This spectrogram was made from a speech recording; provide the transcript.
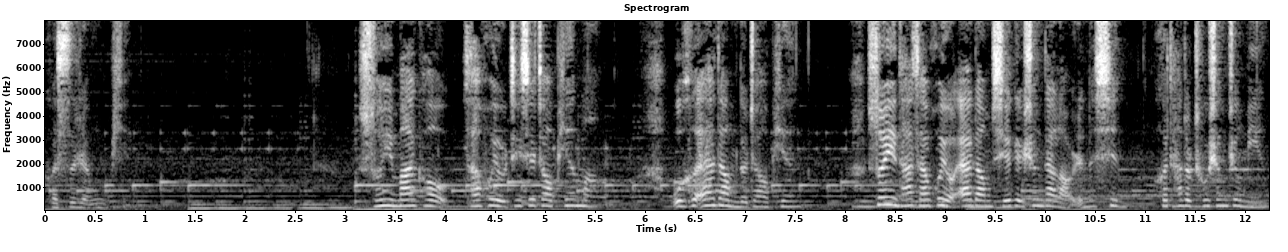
和私人物品。所以，Michael 才会有这些照片吗？我和 Adam 的照片，所以他才会有 Adam 写给圣诞老人的信和他的出生证明。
